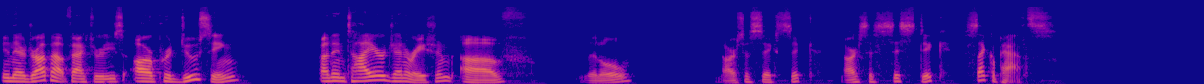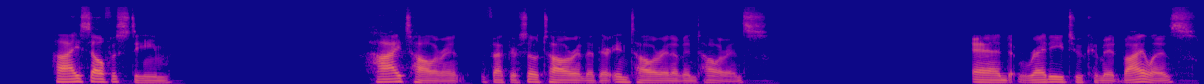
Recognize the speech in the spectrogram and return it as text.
in their dropout factories are producing an entire generation of little narcissistic narcissistic psychopaths. High self-esteem, high tolerant. In fact, they're so tolerant that they're intolerant of intolerance and ready to commit violence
